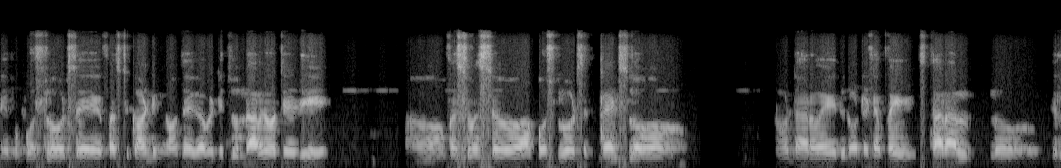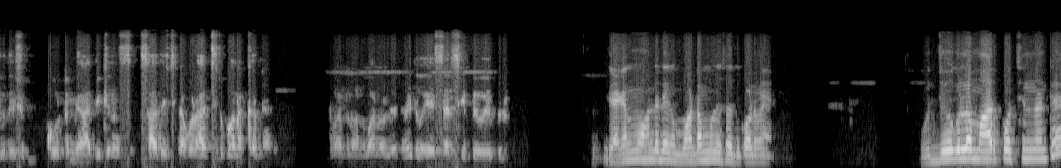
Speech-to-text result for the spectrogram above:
రేపు పోస్టల్ ఓట్స్ ఫస్ట్ కౌంటింగ్ అవుతాయి కాబట్టి జూన్ నాలుగవ తేదీ ఫస్ట్ ఫస్ట్ ఆ పోస్టల్ ఓట్స్ ట్రెండ్స్లో నూట అరవై ఐదు నూట డెబ్బై స్థానాల్లో తెలుగుదేశం కూటమి ఆధిక్యం సాధించినా కూడా ఆశ్చర్యపోనక్కర్లేదు. ఏమాత్రం అనుమానం లేదు. అయితే వైఎస్ఆర్సీపీ వైపు జగన్మోహన్ రెడ్డి ఇంకా మొట్టమొదటి చదువుకోవడమే ఉద్యోగుల్లో మార్పు వచ్చిందంటే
